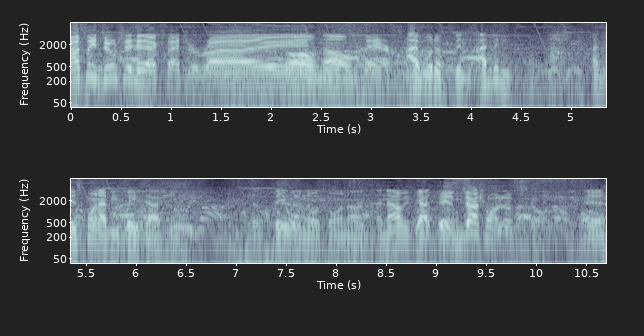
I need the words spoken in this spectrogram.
Honestly, Doom should hit X Factor right Oh no. there. I would have been. I've been. At this point, I'd be wave dashing because they wouldn't know what's going on. And now we've got Doom. It, Josh Wong knows what's going on. Yeah.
